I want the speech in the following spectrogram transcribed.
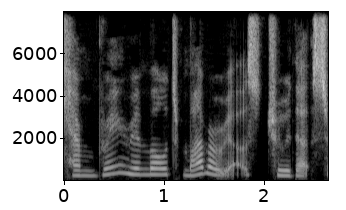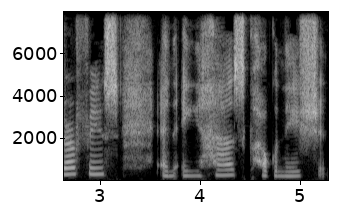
can bring remote memories to the surface and enhance cognition。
